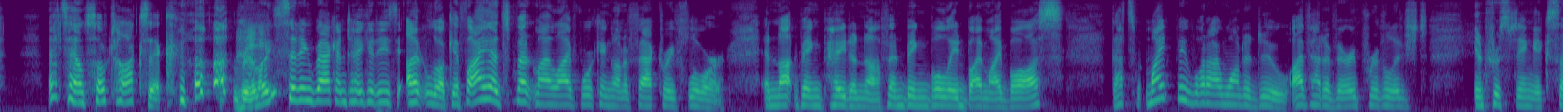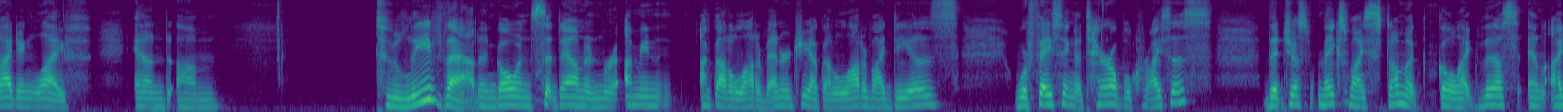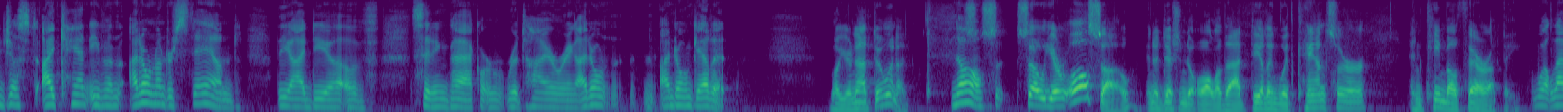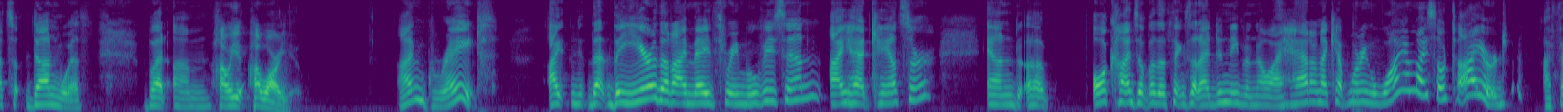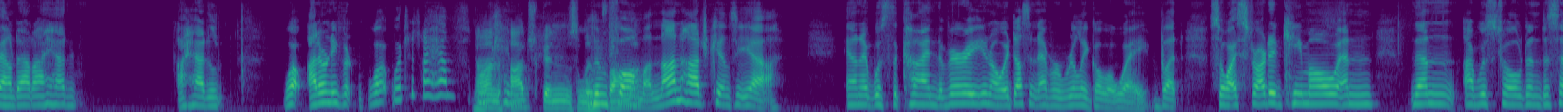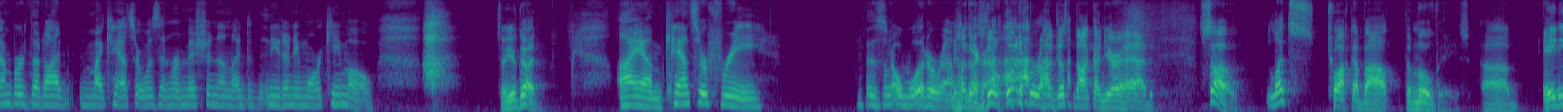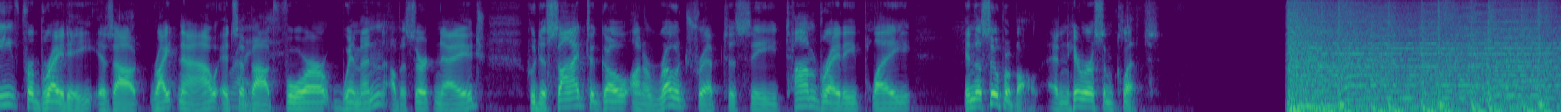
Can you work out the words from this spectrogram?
that sounds so toxic. Really? Sitting back and take it easy. I, look, if I had spent my life working on a factory floor and not being paid enough and being bullied by my boss, that might be what I want to do. I've had a very privileged, interesting, exciting life, and um, to leave that and go and sit down and re- I mean, I've got a lot of energy. I've got a lot of ideas. We're facing a terrible crisis that just makes my stomach go like this and I just I can't even I don't understand the idea of sitting back or retiring. I don't I don't get it. Well, you're not doing it. No. So, so you're also, in addition to all of that, dealing with cancer and chemotherapy. Well, that's done with. But um, How are you? How are you? I'm great. I that the year that I made three movies in, I had cancer, and uh, all kinds of other things that I didn't even know I had, and I kept wondering why am I so tired. I found out I had, I had, well, I don't even what what did I have? Non-Hodgkin's lymphoma. lymphoma, non-Hodgkin's, yeah. And it was the kind, the very, you know, it doesn't ever really go away. But so I started chemo, and then I was told in December that I my cancer was in remission and I didn't need any more chemo. So you're good. I am cancer free. There's no wood around No, here. there's no wood around. Just knock on your head. So let's talk about the movies. Uh, 80 for Brady is out right now. It's Right. about four women of a certain age who decide to go on a road trip to see Tom Brady play in the Super Bowl. And here are some clips.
